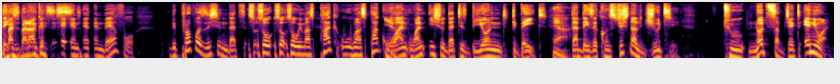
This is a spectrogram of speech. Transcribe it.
There but, is, but I could and, and, and therefore the proposition that so so so, so we must pack we must pack yeah. one one issue that is beyond debate. Yeah. That there is a constitutional duty to not subject anyone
